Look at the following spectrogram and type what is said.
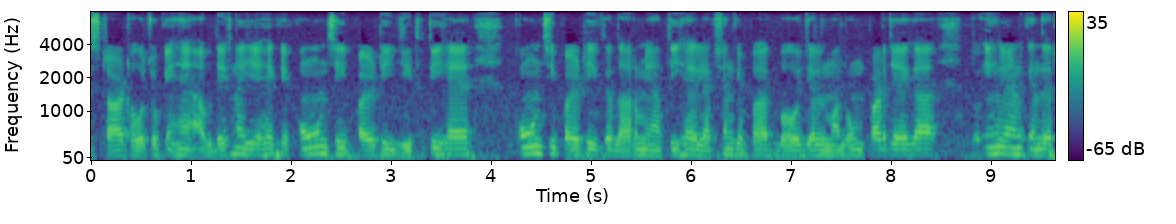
سٹارٹ ہو چکے ہیں، اب دیکھنا یہ ہے کہ کون سی پارٹی جیتتی ہے۔ کون سی پارٹی اقتدار میں آتی ہے؟ الیکشن کے بعد بہت جلد معلوم پڑ جائے گا۔ تو انگلینڈ کے اندر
